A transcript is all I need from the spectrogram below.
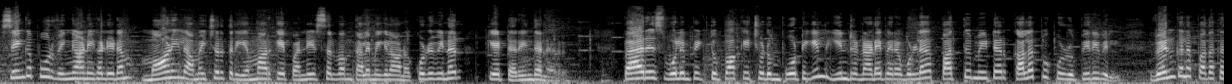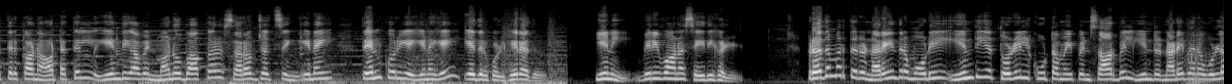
சிங்கப்பூர் விஞ்ஞானிகளிடம் மாநில அமைச்சர் Thiru. M. R. K. Panneerselvam தலைமையிலான குழுவினர் கேட்டறிந்தனர். பாரிஸ் ஒலிம்பிக் துப்பாக்கிச் சுடும் போட்டியில் இன்று நடைபெறவுள்ள பத்து மீட்டர் கலப்பு குழு பிரிவில் வெண்கலப் பதக்கத்திற்கான ஆட்டத்தில் இந்தியாவின் மனு பாக்கர் சரவ்ஜத் சிங் இணை தென்கொரிய இணையை எதிர்கொள்கிறது. இனி விரிவான செய்திகள். பிரதமர் திரு நரேந்திர மோடி இந்திய தொழில் கூட்டமைப்பின் சார்பில் இன்று நடைபெறவுள்ள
